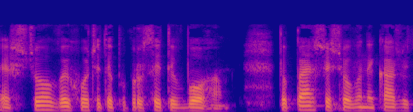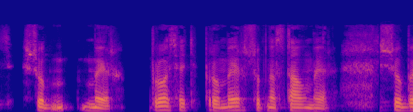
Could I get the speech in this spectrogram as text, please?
е, що ви хочете попросити в Бога, то перше, що вони кажуть, щоб мир. Просять про мир, щоб настав мир, щоб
